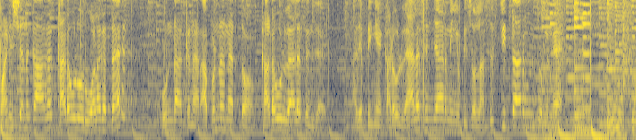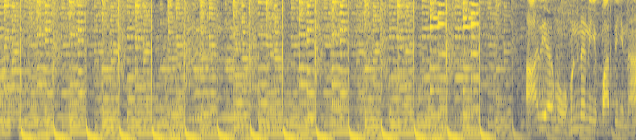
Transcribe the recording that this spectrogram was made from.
மனுஷனுக்காக கடவுள் ஒரு உலகத்தை உண்டாக்குனார். அப்படின்னு என்ன அர்த்தம்? கடவுள் வேலை செஞ்சார். அது எப்படிங்க? கடவுள் வேலை செஞ்சார் நீங்க எப்படி சொல்லலாம்? சிருஷ்டித்தாருன்னு சொல்லுங்க. ஆதியாகம ஒண்ணு நீங்க பார்த்தீங்கன்னா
